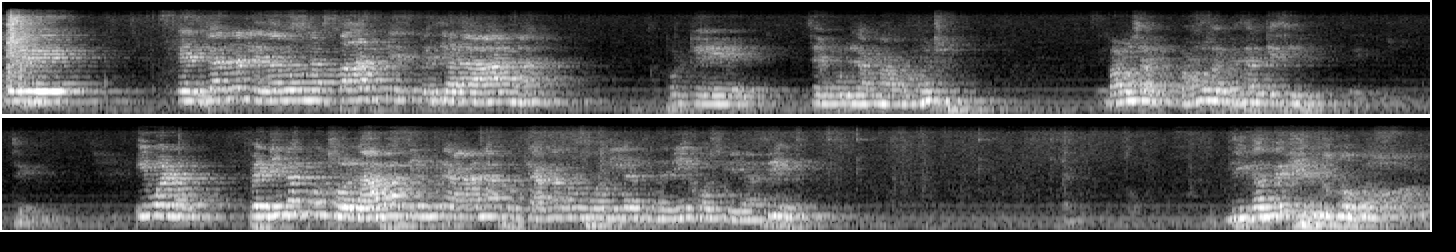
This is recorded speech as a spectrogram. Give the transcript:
que Elcana le daba una parte especial a Ana porque según la amaba mucho. Vamos a, vamos a pensar que sí. sí. Y Penina consolaba siempre a Ana porque Ana no podía tener hijos y así. Díganme que no.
